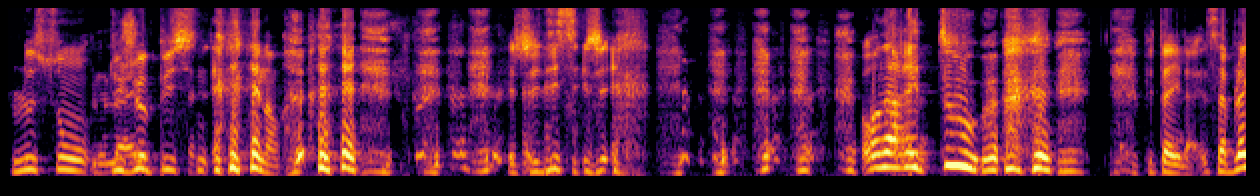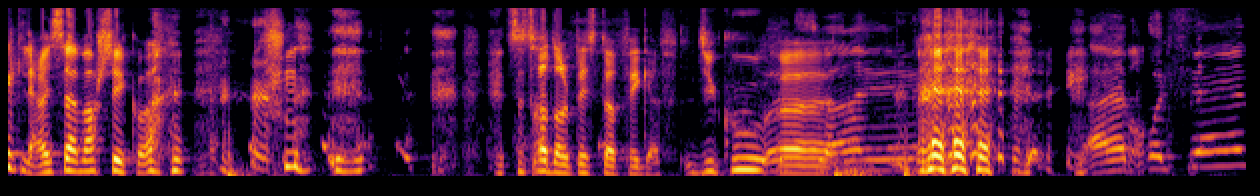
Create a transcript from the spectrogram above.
le son Le du live. jeu puce. non. j'ai dit. j'ai- On arrête tout Putain, il a- sa blague, il a réussi à marcher quoi. Ce sera dans le best-of, fais gaffe. Du coup, Bonne euh, soirée. À la prochaine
